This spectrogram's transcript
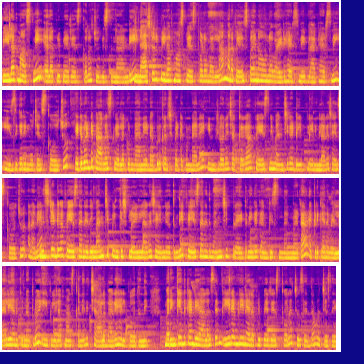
పీలప్ మాస్క్ని ఎలా ప్రిపేర్ చేసుకోవాలో చూపిస్తున్నా అండి. ఈ న్యాచురల్ పీలప్ మాస్క్ వేసుకోవడం వల్ల మన ఫేస్ పైన ఉన్న వైట్ హెడ్స్ని బ్లాక్ హెడ్స్ని ఈజీగా రిమూవ్ చేసుకోవచ్చు. ఎటువంటి పార్లర్స్కి వెళ్ళకుండానే డబ్బులు ఖర్చు పెట్టకుండానే ఇంట్లోనే చక్కగా ఫేస్ని మంచిగా డీప్ క్లీనింగ్ లాగా చేసుకోవచ్చు. అలానే ఇన్స్టెంట్గా ఫేస్ అనేది మంచి పింకిష్ గ్లోయింగ్ లాగా చేంజ్ అవుతుంది. ఫేస్ అనేది మంచి బ్రైటనింగ్గా కనిపిస్తుంది అనమాట ఎక్కడికైనా వెళ్ళాలి అనుకున్నప్పుడు ఈ పీలప్ మాస్క్ అనేది చాలా బాగా హెల్ప్ అవుతుంది. మరి ఇంకెందుకండి ఆలస్యం? ఈ రెమెడీని ఎలా ప్రిపేర్ చేసుకోవాలో చూసేద్దాం వచ్చేసే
